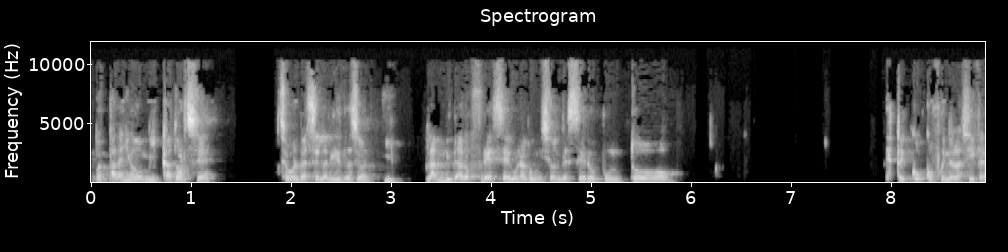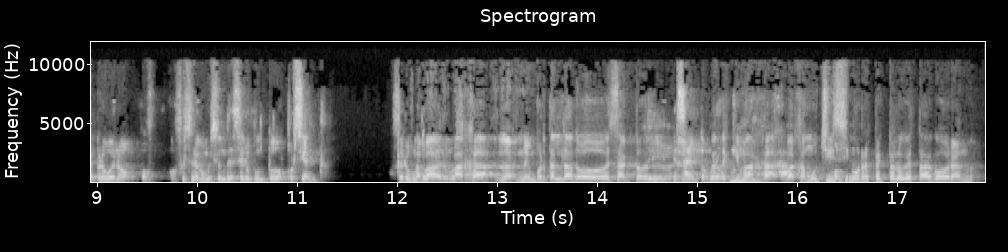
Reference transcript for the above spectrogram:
Después para el año 2014 se vuelve a hacer la licitación y Plan Vital ofrece una comisión de 0. Estoy co- confundiendo la cifra, pero bueno, of- ofrece una comisión de 0.2%. 0.4%. Baja, no, no importa el dato exacto. Sí, exacto, pero es que baja. baja muchísimo respecto a lo que estaba cobrando.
